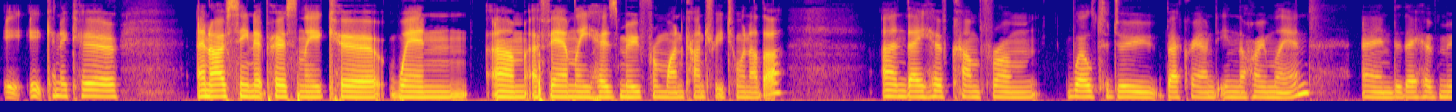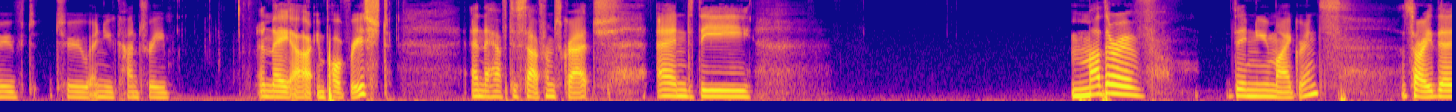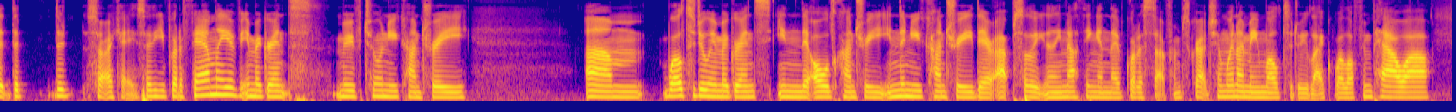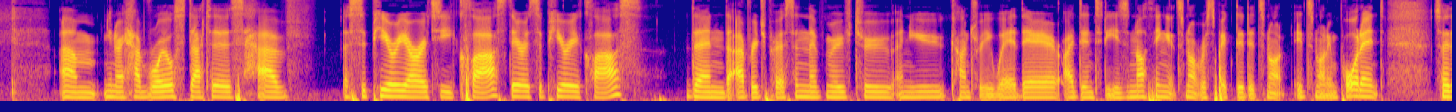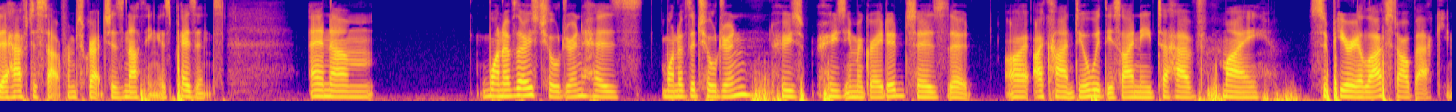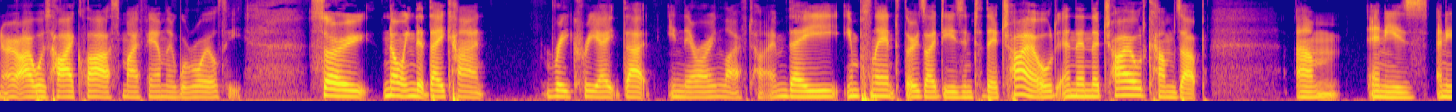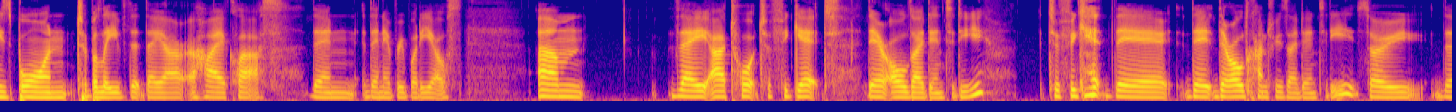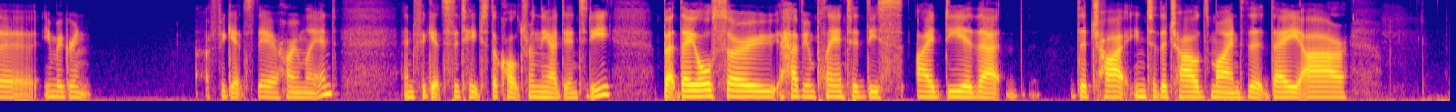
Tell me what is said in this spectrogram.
it, it can occur, and I've seen it personally occur when um, a family has moved from one country to another and they have come from well to do background in the homeland and they have moved to a new country and they are impoverished and they have to start from scratch. And the mother of the new migrants, sorry, the, the the so okay, so you've got a family of immigrants moved to a new country. Um, well-to-do immigrants in the old country, in the new country, they're absolutely nothing, and they've got to start from scratch. And when I mean well-to-do, like well-off in power, um, you know, have royal status, have a superiority class. They're a superior class than the average person. They've moved to a new country where their identity is nothing. It's not respected. It's not. It's not important. So they have to start from scratch as nothing, as peasants. And um, one of those children has one of the children who's who's immigrated says that I, I can't deal with this. I need to have my superior lifestyle back. You know, I was high class. My family were royalty. So knowing that they can't recreate that in their own lifetime. They implant those ideas into their child, and then the child comes up um, and is and is born to believe that they are a higher class than than everybody else. Um, they are taught to forget their old identity, to forget their their their old country's identity. So the immigrant forgets their homeland and forgets to teach the culture and the identity. But they also have implanted this idea that the child into the child's mind that they are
